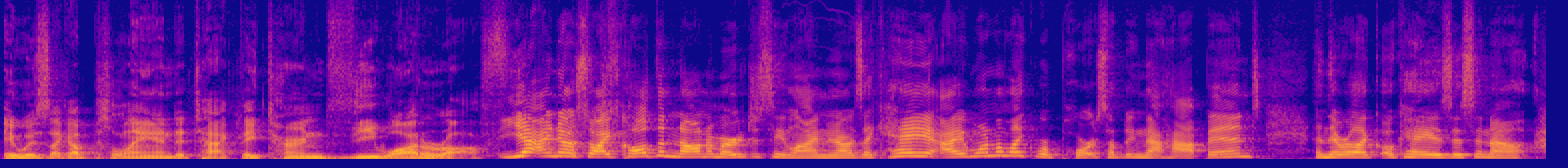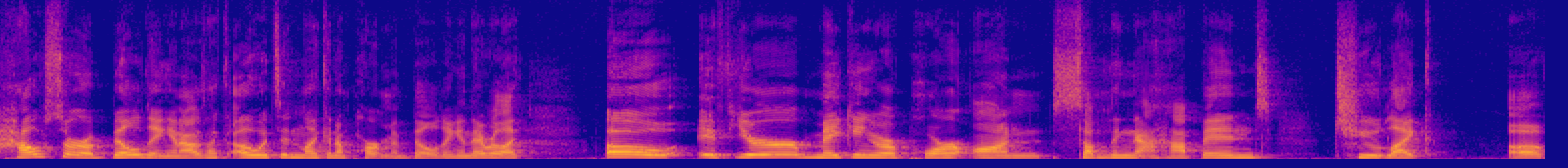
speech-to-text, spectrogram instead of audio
it was like a planned attack. They turned the water off. Yeah, I know. So I called the non-emergency line and I was like, "Hey, I want to like report something that happened." And they were like, "Okay, is this in a house or a building?" And I was like, "Oh, it's in like an apartment building." And they were like, "Oh, if you're making a report on something that happened to like a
